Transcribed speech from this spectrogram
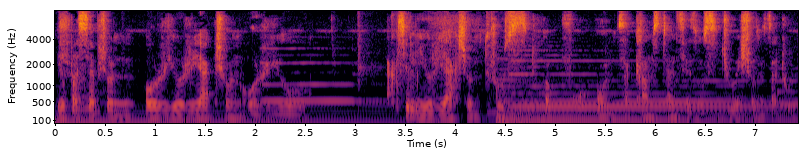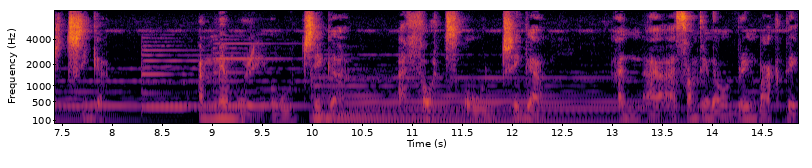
your perception or your reaction or your actually your reaction through s- on circumstances or situations that would trigger a memory or would trigger a thought or would trigger an, uh, something that will bring back the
